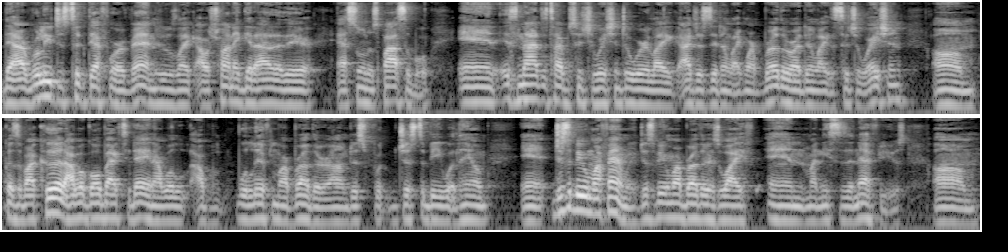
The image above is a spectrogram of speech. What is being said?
that I really just took that for advantage. It was like I was trying to get out of there as soon as possible. And it's not the type of situation to where like I just didn't like my brother or I didn't like the situation. Um, because if I could, I would go back today and I will I will live with my brother um just for just to be with him and just to be with my family, just to be with my brother, his wife, and my nieces and nephews. Um,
